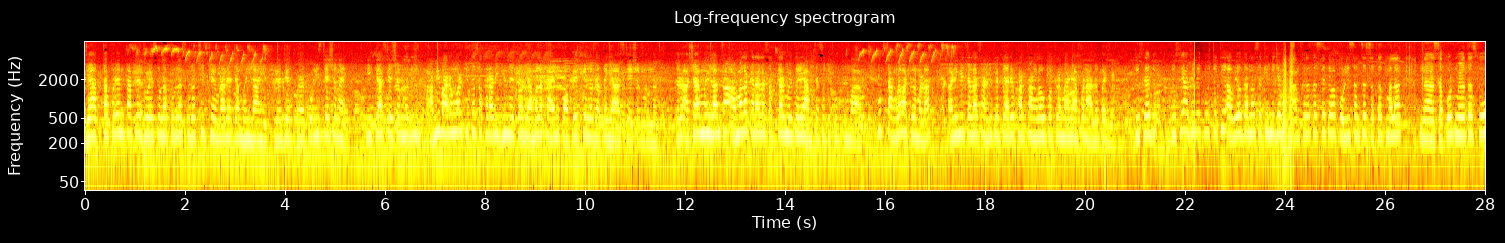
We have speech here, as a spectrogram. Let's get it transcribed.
जे आत्तापर्यंत आपल्या धुळे सोलापूरला सुरक्षित ठेवणाऱ्या ज्या महिला आहेत किंवा जे पोलीस स्टेशन आहे की त्या स्टेशनमधील आम्ही वारंवार तिथं तक्रारी घेऊन येतो आणि आम्हाला कायम कॉपरेट केलं जातं या स्टेशनमधनं. तर अशा महिलांचा आम्हाला करायला सत्कार मिळतो हे आमच्यासाठी खूप खूप चांगलं वाटलं मला. आणि मी त्याला सांगितलं की अरे फार चांगला उपक्रम आहे आणि आपण आलं पाहिजे. दुसऱ्या दुसऱ्या दुसरी अजून गोष्ट की अवयवदानासाठी मी जेव्हा काम करत असते तेव्हा पोलिसांचं सतत मला सपोर्ट मिळत असतो.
